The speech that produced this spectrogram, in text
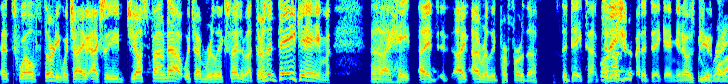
at twelve thirty, which I actually just found out, which I'm really excited about. There's a day game. Uh, I hate. I, I I really prefer the the daytime. Well, Today I'm- should have been a day game. You know, it was beautiful, Right.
